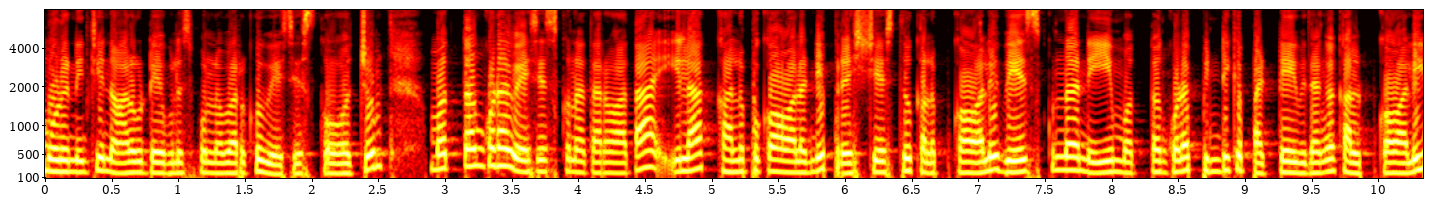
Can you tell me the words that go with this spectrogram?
మూడు నుంచి నాలుగు టేబుల్ స్పూన్ల వరకు వేసేసుకోవచ్చు. మొత్తం కూడా వేసేసుకున్న తర్వాత ఇలా కలుపుకోవాలండి. ప్రెస్ చేస్తూ కలుపుకోవాలి. వేసుకున్న నెయ్యి మొత్తం కూడా పిండికి పట్టే విధంగా కలుపుకోవాలి.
